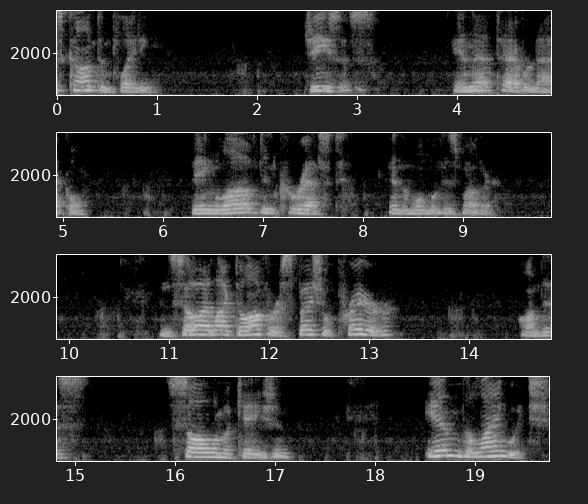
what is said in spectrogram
just contemplating Jesus in that tabernacle being loved and caressed in the womb of his mother. And so I'd like to offer a special prayer on this solemn occasion in the language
